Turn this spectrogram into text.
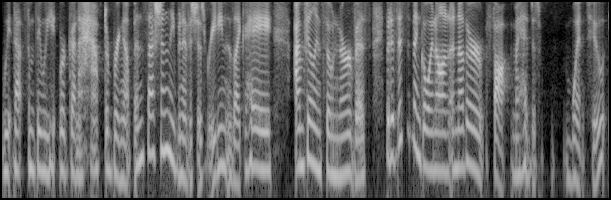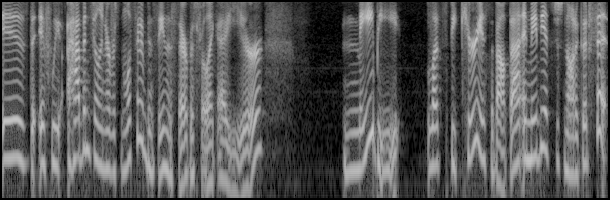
we, that's something we, we're to have to bring up in session, even if it's just reading is like, Hey, I'm feeling so nervous. But if this has been going on, another thought my head just went to is that if we have been feeling nervous and let's say we've been seeing this therapist for like a year, maybe let's be curious about that. And maybe it's just not a good fit.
